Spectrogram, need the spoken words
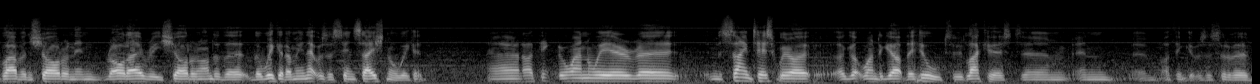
glove and shoulder and then rolled over his shoulder and onto the, the wicket, I mean, that was a sensational wicket. Uh, and I think the one where, uh, in the same test where I, I, got one to go up the hill to Luckhurst, um, and um, I think it was a sort of a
